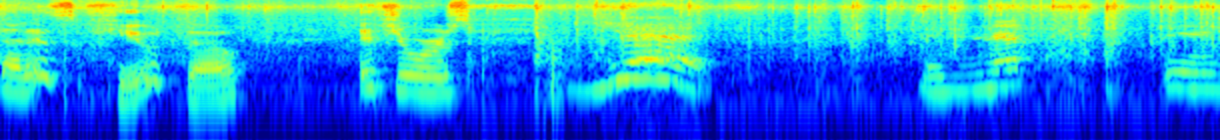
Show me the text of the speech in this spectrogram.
That is cute though. It's yours. Yes. The next thing.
